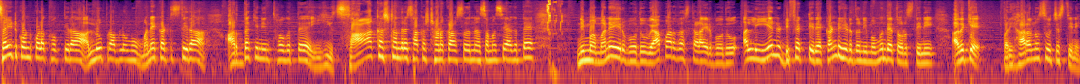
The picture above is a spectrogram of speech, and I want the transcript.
ಸೈಟ್ ಕೊಂಡ್ಕೊಳಕ್ಕೆ ಹೋಗ್ತೀರಾ, ಅಲ್ಲೂ ಪ್ರಾಬ್ಲಮ್, ಮನೆ ಕಟ್ಟಿಸ್ತೀರಾ, ಅರ್ಧಕ್ಕೆ ನಿಂತು ಹೋಗುತ್ತೆ. ಈ ಸಾಕಷ್ಟು ಅಂದರೆ ಸಾಕಷ್ಟು ಹಣಕಾಸಿನ ಸಮಸ್ಯೆ ಆಗುತ್ತೆ. ನಿಮ್ಮ ಮನೆ ಇರ್ಬೋದು, ವ್ಯಾಪಾರದ ಸ್ಥಳ ಇರ್ಬೋದು, ಅಲ್ಲಿ ಏನು ಡಿಫೆಕ್ಟ್ ಇದೆ ಕಂಡು ಹಿಡಿದು ನಿಮ್ಮ ಮುಂದೆ ತೋರಿಸ್ತೀನಿ. ಅದಕ್ಕೆ ಪರಿಹಾರನೂ ಸೂಚಿಸ್ತೀನಿ.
